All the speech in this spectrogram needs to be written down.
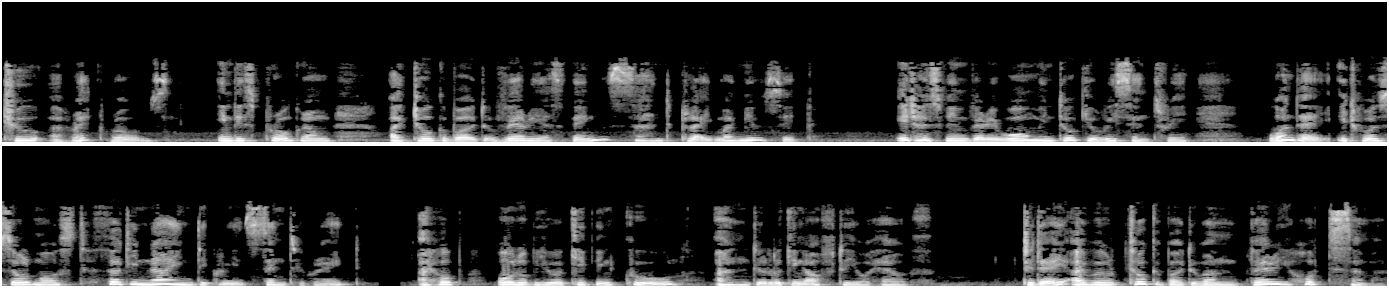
To a Red Rose. In this program, I talk about various things and play my music. It has been very warm in Tokyo recently. One day it was almost 39 degrees centigrade. I hope all of you are keeping cool and looking after your health. Today I will talk about one very hot summer.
